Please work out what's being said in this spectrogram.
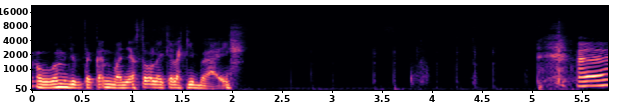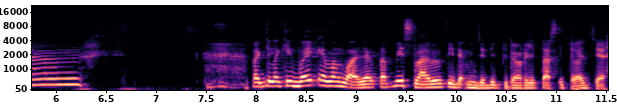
Allah menciptakan banyak stok laki-laki baik. Laki-laki baik emang banyak, tapi selalu tidak menjadi prioritas itu aja.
